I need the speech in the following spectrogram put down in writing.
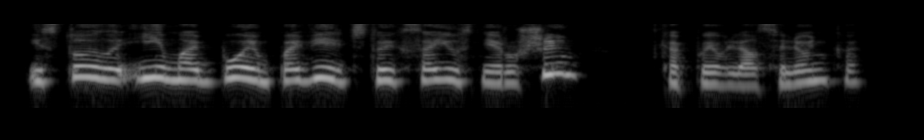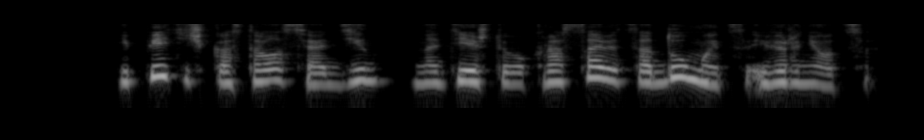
и стоило им обоим поверить, что их союз нерушим, как появлялся Ленька, и Петечка оставался один, надеясь, что его красавица одумается и вернется.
